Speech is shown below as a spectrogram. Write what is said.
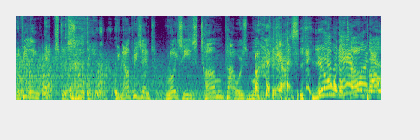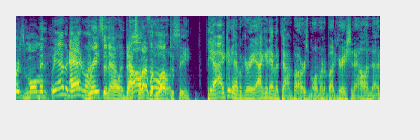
but feeling extra salty, we now present Reusse's Tom Powers moment. yes, you haven't with a Tom one yet. Powers moment We haven't at had one. Grayson Allen. That's what I would love to see. Yeah, I could have a great. I could have a Tom Powers moment about Grayson Allen. Uh,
